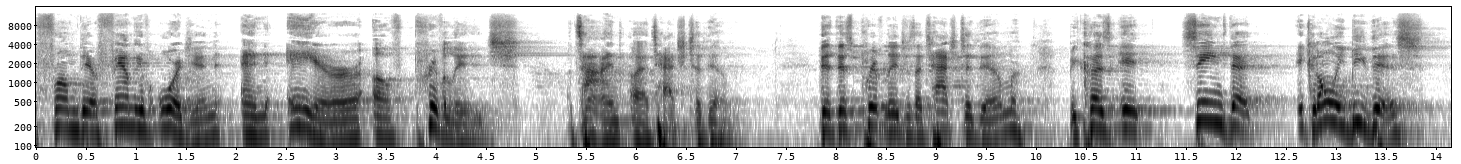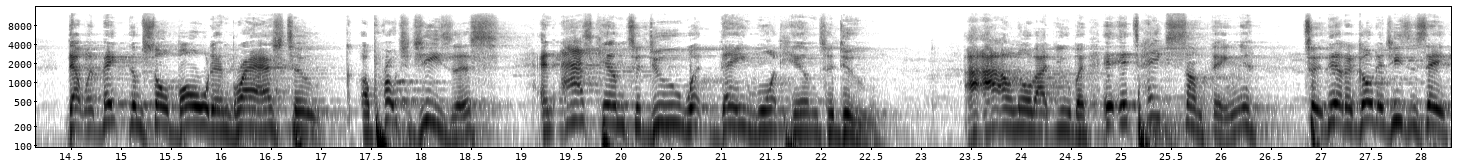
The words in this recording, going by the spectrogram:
from their family of origin an air of privilege uh, attached to them. This privilege is attached to them because it seems that it could only be this that would make them so bold and brash to approach Jesus and ask him to do what they want him to do. I, I don't know about you, but it, it takes something to, there to go to Jesus and say,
